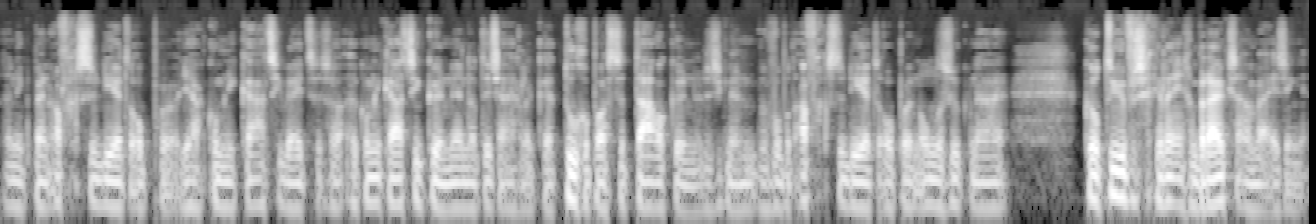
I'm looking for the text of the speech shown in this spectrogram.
En ik ben afgestudeerd op eh, ja, eh, communicatiekunde. En dat is eigenlijk eh, toegepaste taalkunde. Dus ik ben bijvoorbeeld afgestudeerd op een onderzoek naar cultuurverschillen in gebruiksaanwijzingen.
